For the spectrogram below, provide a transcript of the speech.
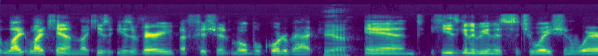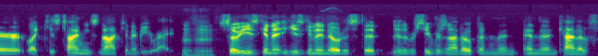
like like him, like he's he's a very efficient mobile quarterback. Yeah. And he's going to be in a situation where like his timing's not going to be right. Mm-hmm. So he's gonna he's gonna notice that the receiver's not open, and then and then kind of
